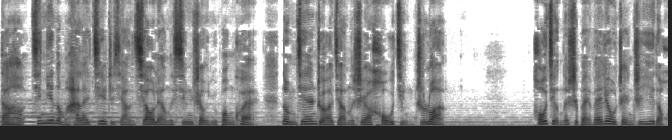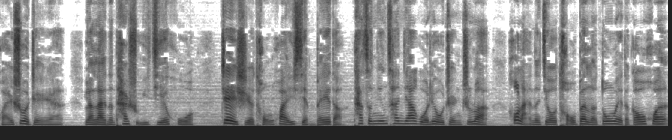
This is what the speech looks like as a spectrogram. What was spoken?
大家好，今天呢我们还来接着讲萧梁的兴盛与崩溃。那我们今天主要讲的是侯景之乱。侯景呢是北魏六镇之一的怀朔镇人，原来呢他属于截胡，这是同化于鲜卑的。他曾经参加过六镇之乱，后来呢就投奔了东魏的高欢。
